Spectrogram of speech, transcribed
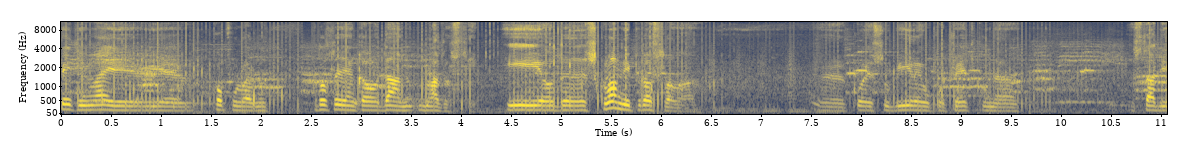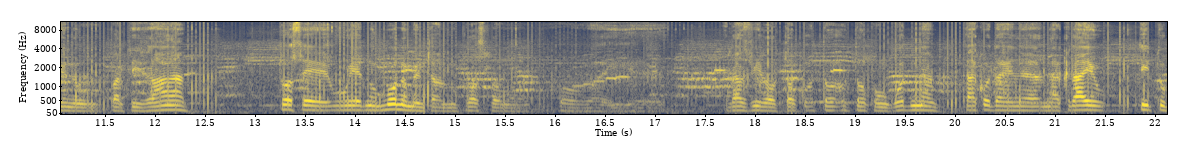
25. maj je popularno proslavljen kao dan mladosti. I od skromnih proslava e, koje su bile u početku na stadionu Partizana, to se u jednu monumentalnu proslavu ovaj, razvilo tokom godina, tako da je na, kraju Titu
